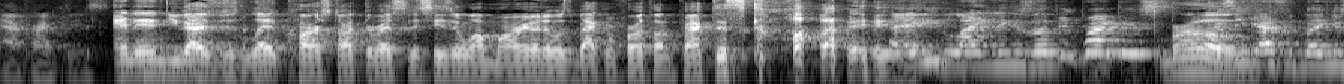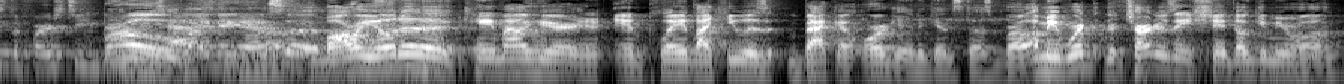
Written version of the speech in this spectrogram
at practice. And then you guys just let Carr start the rest of the season while Mariota was back and forth on practice squad. hey, he light niggas up in practice, Bro. Because he has to play against the first team. Bro. defense. He Has light to, nigga ass up. Mariota came out here and, and played like he was back at Oregon against us, bro. I mean, we're the Chargers ain't shit. Don't get me wrong.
